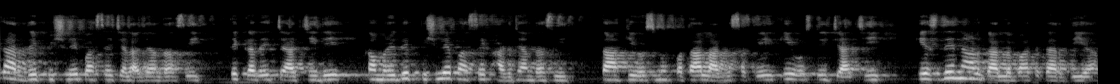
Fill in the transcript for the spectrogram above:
ਘਰ ਦੇ ਪਿਛਲੇ ਪਾਸੇ ਚਲਾ ਜਾਂਦਾ ਸੀ। ਤੇ ਕਦੇ ਚਾਚੀ ਦੇ ਕਮਰੇ ਦੇ ਪਿਛਲੇ ਪਾਸੇ ਖੜ ਜਾਂਦਾ ਸੀ ਤਾਂ ਕਿ ਉਸ ਨੂੰ ਪਤਾ ਲੱਗ ਸਕੇ ਕਿ ਉਸ ਦੀ ਚਾਚੀ ਕਿਸ ਦੇ ਨਾਲ ਗੱਲਬਾਤ ਕਰਦੀ ਆ।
